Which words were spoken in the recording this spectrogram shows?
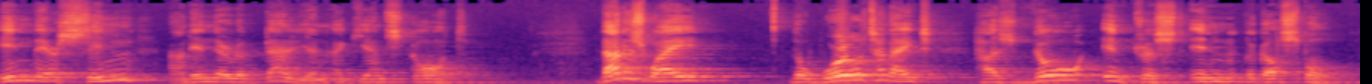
in their sin and in their rebellion against God. That is why the world tonight has no interest in the gospel.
